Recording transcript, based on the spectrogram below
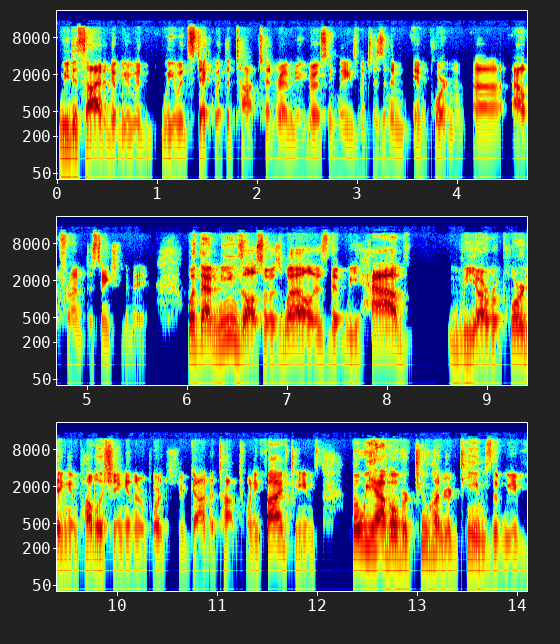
we decided that we would we would stick with the top 10 revenue grossing leagues which is an important uh, outfront distinction to make. What that means also as well is that we have we are reporting and publishing in the report that you've got the top 25 teams but we have over 200 teams that we've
